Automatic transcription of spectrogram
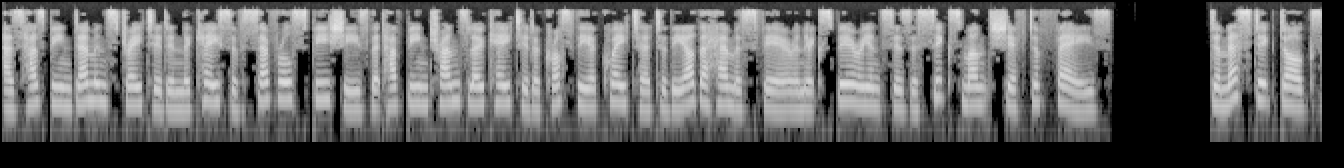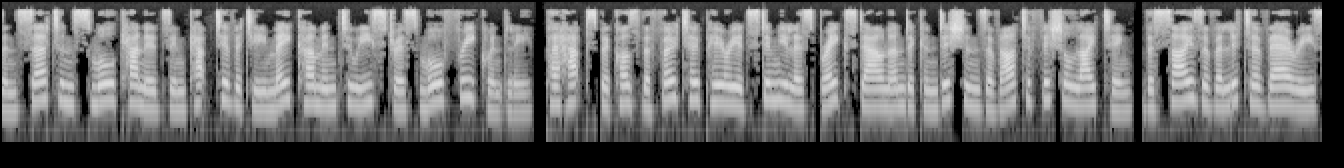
as has been demonstrated in the case of several species that have been translocated across the equator to the other hemisphere and experiences a six-month shift of phase. Domestic dogs and certain small canids in captivity may come into estrus more frequently, perhaps because the photoperiod stimulus breaks down under conditions of artificial lighting. The size of a litter varies,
